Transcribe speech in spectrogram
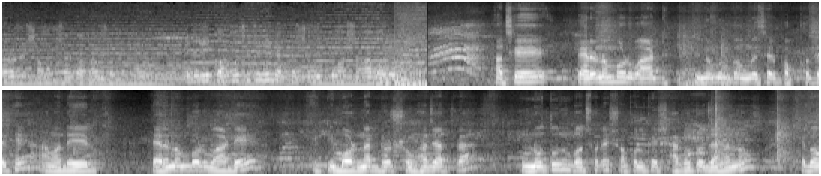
ধরনের সমস্যার কথাও শোনেন। এদের এই কর্মসূচি নিয়ে ডাক্তার সুমিত কুমার সাহা বলেন। আজকে তেরো নম্বর ওয়ার্ড তৃণমূল কংগ্রেসের পক্ষ থেকে আমাদের তেরো নম্বর ওয়ার্ডে একটি বর্ণাঢ্য শোভাযাত্রা নতুন বছরে সকলকে স্বাগত জানানো এবং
